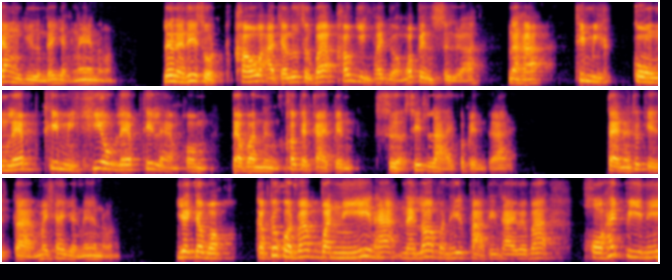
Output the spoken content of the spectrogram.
ยั่งยืนได้อย่างแน่นอนและในที่สุดเขาอาจจะรู้สึกว่าเขายิงพยองว่าเป็นเสือนะฮะที่มีกรงเล็บที่มีเขี้ยวเล็บที่แหลมคมแต่วันหนึ่งเขาจะกลายเป็นเสือสิ้นลายก็เป็นได้ แต่ในธุรกิจตาไม่ใช่อย่างแน่นอน อยากจะบอกกับทุกคนว่าวันนี้นะฮะในรอบวันนี้ฝากทิ้งท้ายไว้ว่า ขอให้ปีนี้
